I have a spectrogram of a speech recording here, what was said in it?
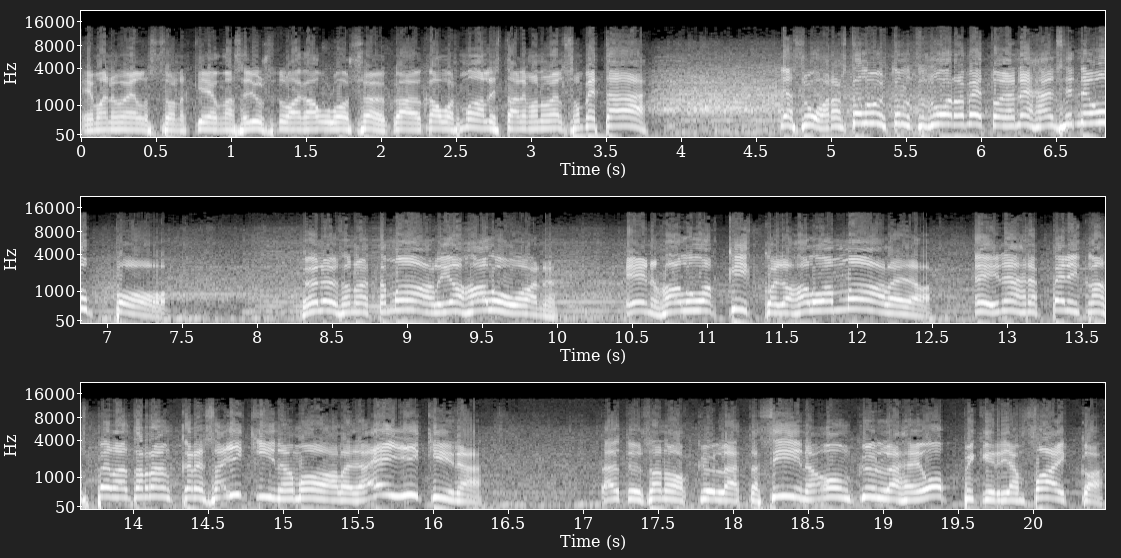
Emanuelson kiekon kanssa Jussi tulee aika ulos kauas maalistaan. Emanuelson vetää. Ja suorasta luistelusta suora veto ja nehän sinne uppoo. Hölö sanoi, että maalia haluan. En halua kikkoja, haluan maaleja. Ei nähdä pelikans pelata rankkarissa ikinä maaleja, ei ikinä. Täytyy sanoa kyllä, että siinä on kyllä hei oppikirjan paikka.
